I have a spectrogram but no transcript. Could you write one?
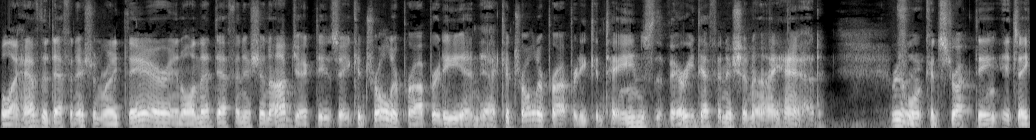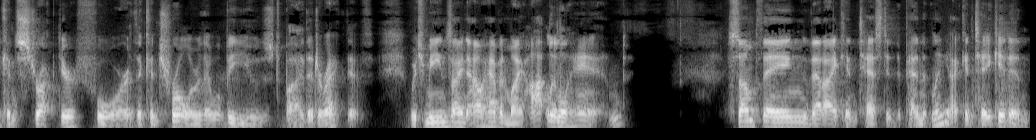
well, I have the definition right there, and on that definition object is a controller property, and that controller property contains the very definition I had really? for constructing. It's a constructor for the controller that will be used by the directive, which means I now have in my hot little hand something that I can test independently. I can take it and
